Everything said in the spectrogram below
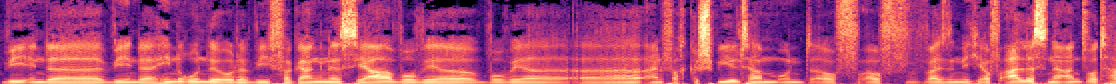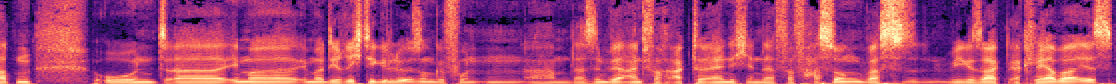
wie in der, wie in der Hinrunde oder wie vergangenes Jahr, wo wir, wo wir äh, einfach gespielt haben und auf auf, weiß ich nicht, auf alles eine Antwort hatten und äh, immer, immer die richtige Lösung gefunden haben. Da sind wir einfach aktuell nicht in der Verfassung, was, wie gesagt, erklärbar ist.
